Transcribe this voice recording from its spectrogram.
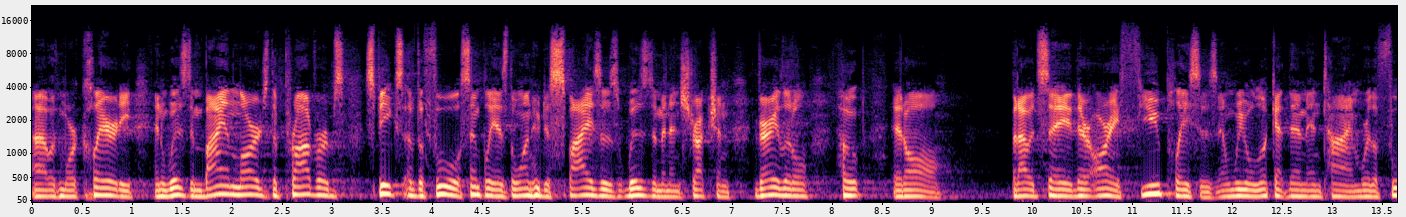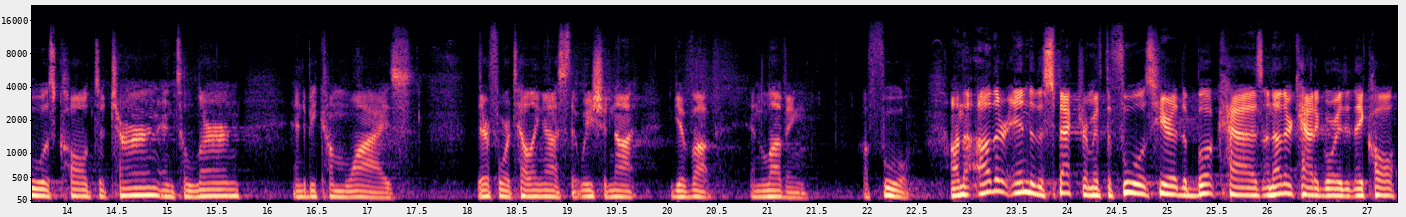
uh, with more clarity and wisdom. By and large, the Proverbs speaks of the fool simply as the one who despises wisdom and instruction. Very little hope at all. But I would say there are a few places, and we will look at them in time, where the fool is called to turn and to learn and to become wise, therefore telling us that we should not give up in loving a fool. On the other end of the spectrum, if the fool is here, the book has another category that they call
